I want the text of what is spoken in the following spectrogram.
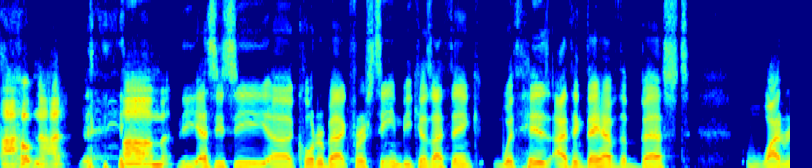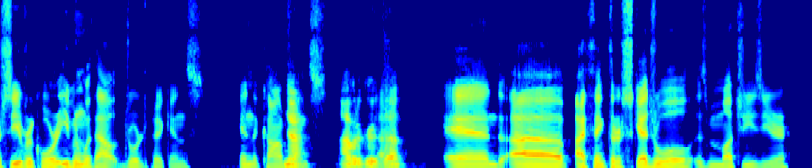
I hope not. Um, the SEC uh, quarterback first team because I think with his, I think they have the best wide receiver core even without George Pickens in the conference, Yeah, I would agree with Uh, that. and uh, I think their schedule is much easier.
